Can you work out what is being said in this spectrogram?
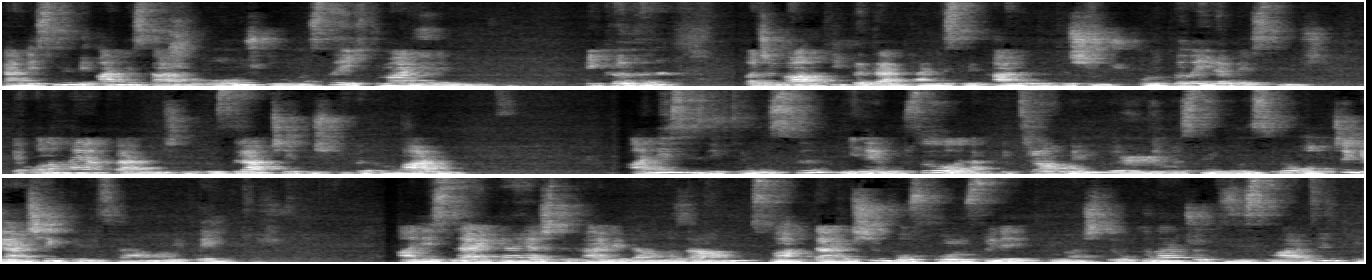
kendisinin bir anne sahibi olmuş bulunmasına ihtimal veremiyordu. Bir kadın, acaba hakikaten kendisini karnında taşımış, onu kanıyla beslemiş ve ona hayat vermiş, ızdırap çekmiş bir kadın var mı? Annesizlik teması yine ruhsal olarak bir travmayı barındırmasının yanı sıra oldukça gerçek bir travma ve kayıptır. Annesini erken yaşta kaybeden Madame, Suat Derviş'in fosforlusuyla yakınlaştığı o kadar çok dizisi vardır ki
